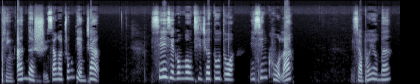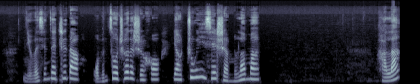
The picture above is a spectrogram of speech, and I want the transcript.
平安的驶向了终点站。谢谢公共汽车嘟嘟，你辛苦了。小朋友们，你们现在知道我们坐车的时候要注意些什么了吗？好了，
